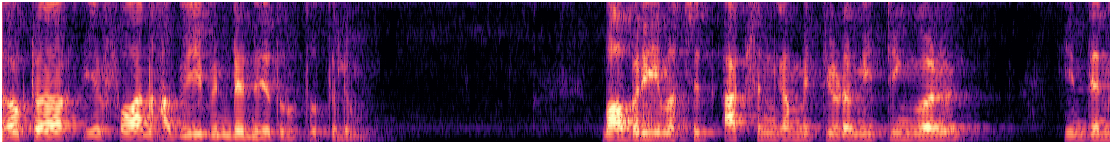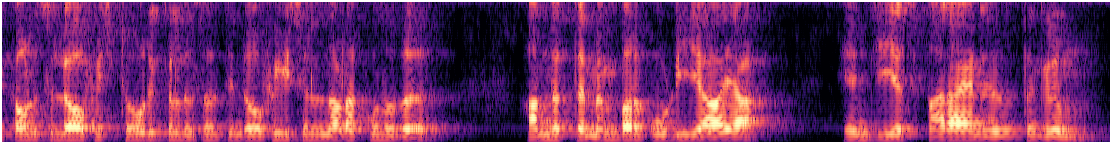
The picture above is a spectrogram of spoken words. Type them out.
ഡോക്ടർ ഇർഫാൻ ഹബീബിന്റെ നേതൃത്വത്തിലും. ബാബരി മസ്ജിദ് ആക്ഷൻ കമ്മിറ്റിയുടെ മീറ്റിംഗുകൾ ഇന്ത്യൻ കൗൺസിൽ ഓഫ് ഹിസ്റ്റോറിക്കൽ റിസർച്ചിന്റെ ഓഫീസിൽ നടക്കുന്നത്. അന്നത്തെ മെമ്പർ കൂടിയായ എൻ ജി എസ് നാരായണ നേതൃത്വങ്കിലും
